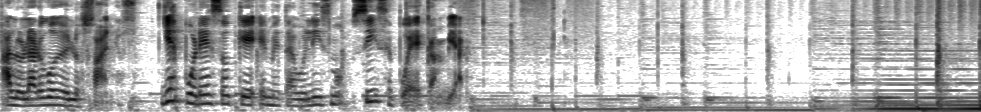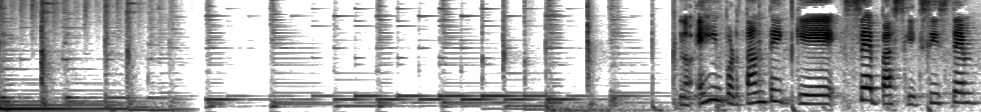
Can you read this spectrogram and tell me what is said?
a lo largo de los años. Y es por eso que el metabolismo sí se puede cambiar. Importante que sepas que existen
